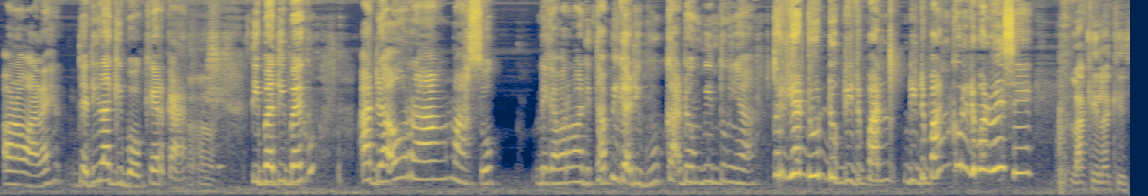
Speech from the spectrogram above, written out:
orang aneh jadi lagi boker kan. Heeh. tiba-tiba itu ada orang masuk di kamar mandi tapi gak dibuka dong pintunya. Terus dia duduk di depan di depanku di depan WC laki-laki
